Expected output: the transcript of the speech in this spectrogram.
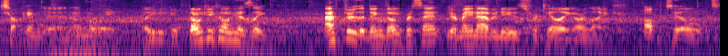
chucking Yeah, no. him away. Like, really good. Donkey Kong has like, after the ding dong percent, your main avenues for killing are like up tilt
